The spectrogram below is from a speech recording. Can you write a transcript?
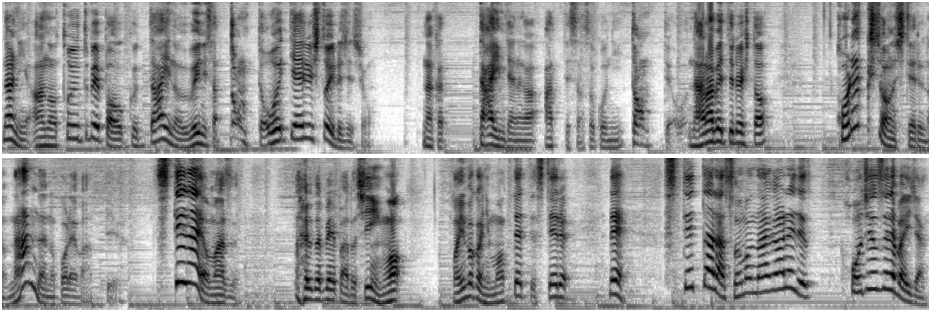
何？あのトイレットペーパーを置く台の上にさ、ドンって置いてやる人いるでしょ。なんか台みたいなのがあってさ、そこにドンって並べてる人。コレクションしてるの何なのこれはっていう。捨てなよ、まず。トイレットペーパーの芯をゴミ箱に持ってって捨てる。で、捨てたらその流れで補充すればいいじゃんっ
